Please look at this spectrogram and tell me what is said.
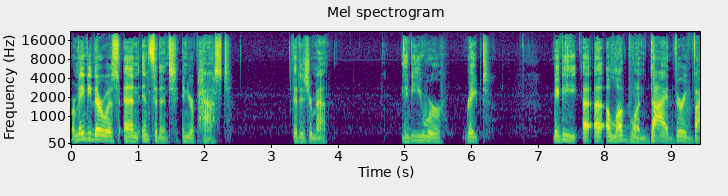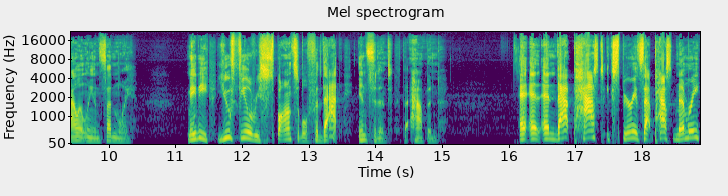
Or maybe there was an incident in your past that is your mat. Maybe you were raped. Maybe a, a loved one died very violently and suddenly. Maybe you feel responsible for that incident that happened. And, and, and, that past experience, that past memory,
